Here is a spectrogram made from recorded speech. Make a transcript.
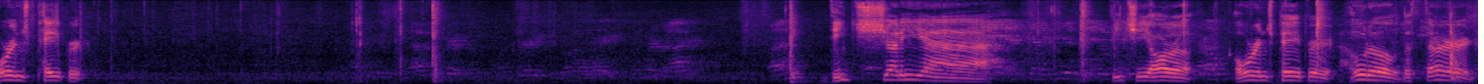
Orange paper. Dicharia. Dichiara. Orange paper. Hodo the third.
